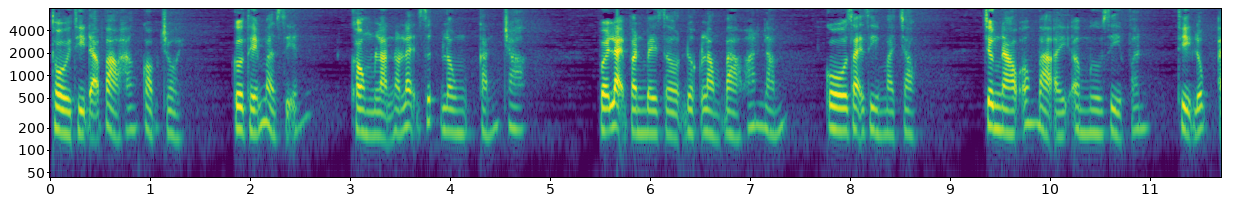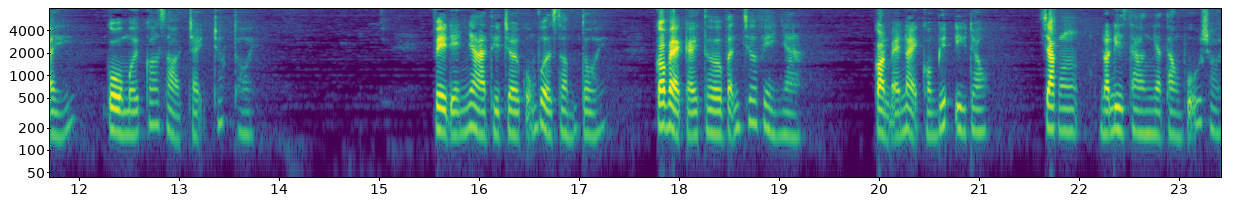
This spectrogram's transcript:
Thôi thì đã vào hang cọp rồi, cứ thế mà diễn, không là nó lại dứt lông cắn cho. Với lại Vân bây giờ được lòng bà hoan lắm, cô dạy gì mà chọc. Chừng nào ông bà ấy âm mưu gì Vân, thì lúc ấy cô mới co giò chạy trước thôi. Về đến nhà thì trời cũng vừa sầm tối. Có vẻ cái thơ vẫn chưa về nhà. Còn bé này không biết đi đâu. Chắc nó đi sang nhà thằng Vũ rồi.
